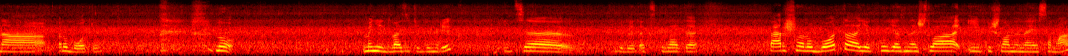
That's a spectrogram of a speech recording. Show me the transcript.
на роботу. Ну, мені 21 рік, і це буде так сказати перша робота, яку я знайшла і пішла на неї сама.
